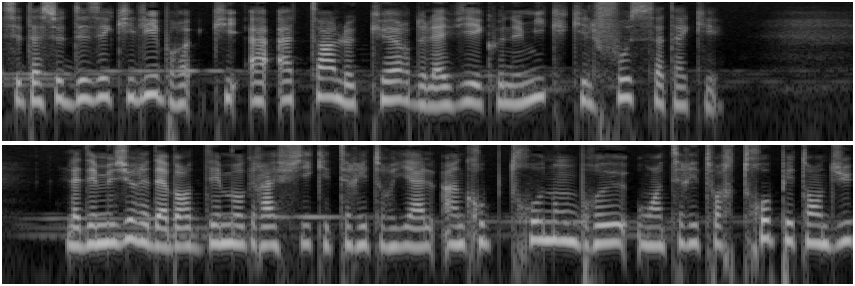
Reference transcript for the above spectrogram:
C'est à ce déséquilibre qui a atteint le cœur de la vie économique qu'il faut s'attaquer. La démesure est d'abord démographique et territoriale. Un groupe trop nombreux ou un territoire trop étendu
